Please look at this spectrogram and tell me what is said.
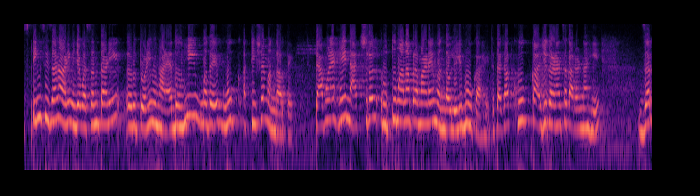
स्प्रिंग सीझन आणि म्हणजे वसंत आणि ऋतू आणि उन्हाळ्या दोन्ही मध्ये भूक अतिशय मंदावते त्यामुळे हे नॅचरल ऋतुमानाप्रमाणे मंदावलेली भूक आहे. तर त्याच्यात खूप काळजी करण्याचं कारण नाही. जर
